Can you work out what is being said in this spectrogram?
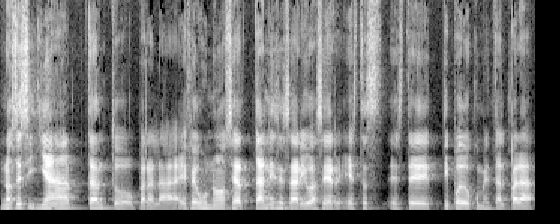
no sé si ya tanto para la F1 sea tan necesario hacer estas, este tipo de documental para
